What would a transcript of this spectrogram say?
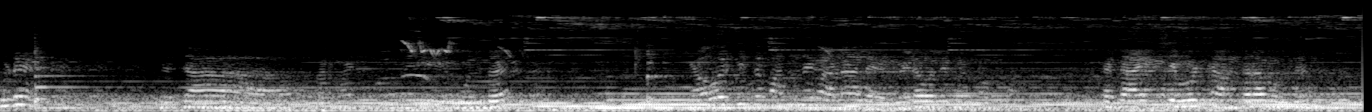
कुठे त्याच्या बोलतोय. यावर्षीचं माझं एक गाणं आलंय वेडावले म्हणून. त्याचा एक शेवटचा अंतरा बोलतोय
